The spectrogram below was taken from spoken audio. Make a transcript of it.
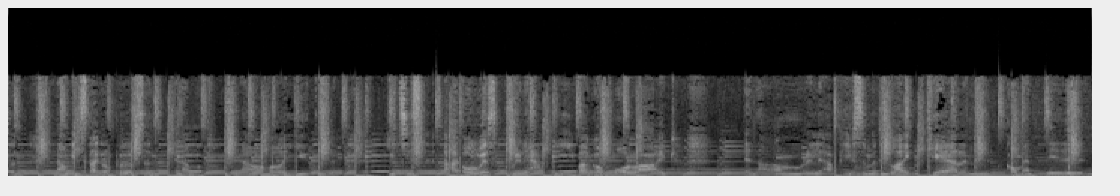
person, I'm Instagram person, and I'm now I'm a YouTuber, which is I always really happy if I got more like, and I'm really happy if somebody like care and commented.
